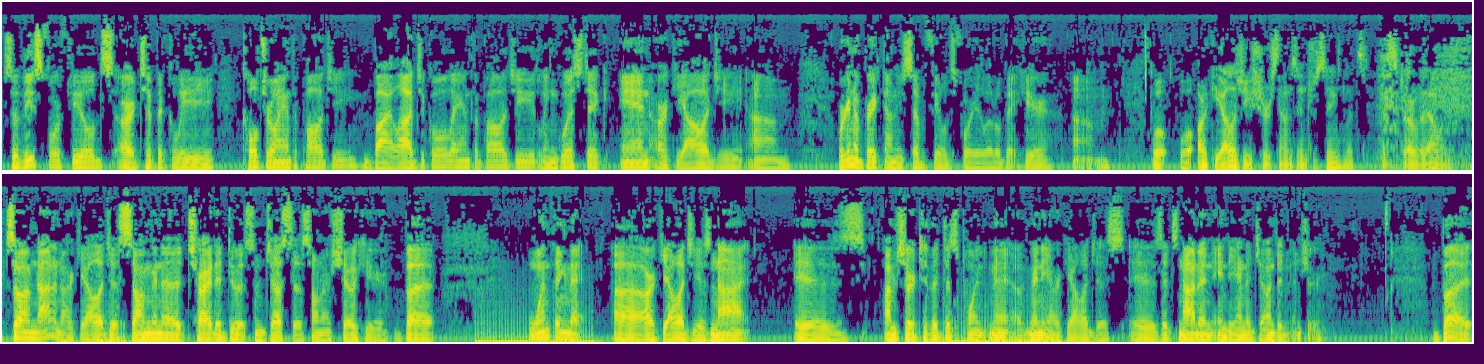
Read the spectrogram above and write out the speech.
So these four fields are typically cultural anthropology, biological anthropology, linguistic, and archaeology. Um, we're going to break down these subfields for you a little bit here. Um, well, well, archaeology sure sounds interesting. Let's let's start with that one. So I'm not an archaeologist, so I'm going to try to do it some justice on our show here. But one thing that uh, archaeology is not is, I'm sure to the disappointment of many archaeologists, is it's not an Indiana Jones adventure. But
